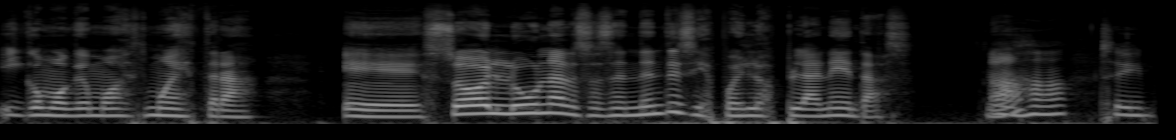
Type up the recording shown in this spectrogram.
y como que mues- muestra eh, Sol, Luna, los ascendentes y después los planetas, ¿no? Ajá, sí.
